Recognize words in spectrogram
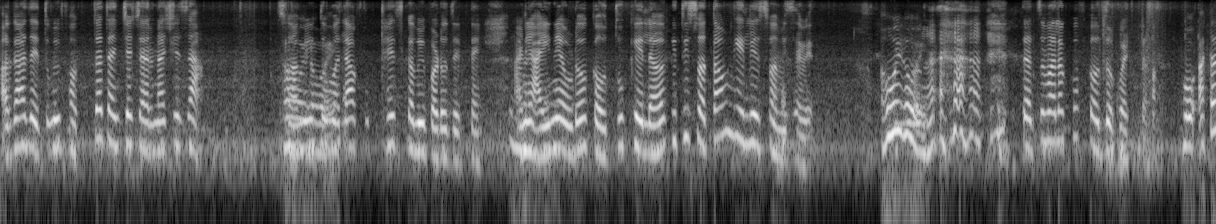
अगाध आहे. तुम्ही फक्त त्यांच्या चरणाशी जा. स्वामी तुम्हाला कुठेच कमी पडू देत नाही. आणि आईने एवढं कौतुक केलं की ती स्वतःहून गेली स्वामी सेवेत. होय होय. त्याच मला खूप कौतुक वाटतं. हो आता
